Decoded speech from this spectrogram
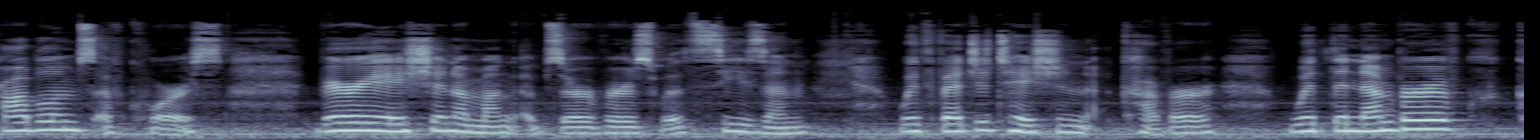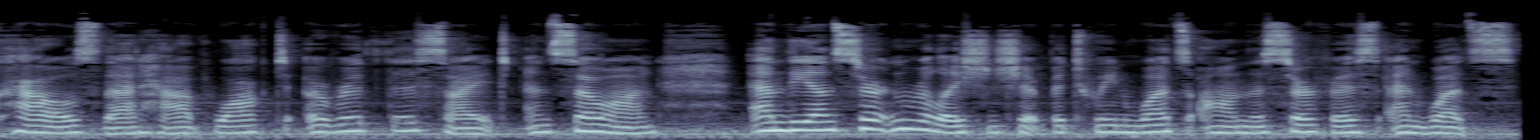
problems, of course, variation among observers with season, with vegetation cover, with the number of cows that have walked over the site, and so on, and the uncertain relationship between what's on the surface and what's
